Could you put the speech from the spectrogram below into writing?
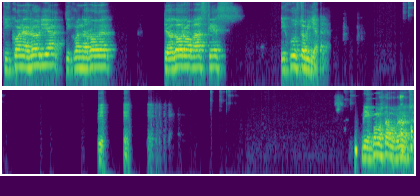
Ticona Gloria, Ticona Robert, Teodoro Vázquez y Justo Villar. Bien. Bien, ¿cómo estamos? Buenas noches.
